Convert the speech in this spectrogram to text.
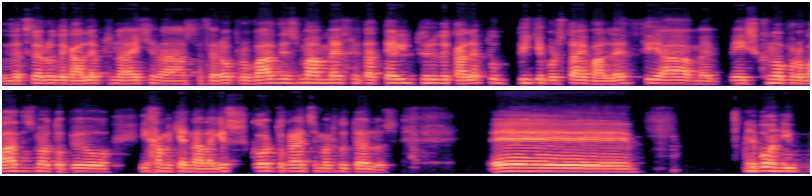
Δεύτερο δεκαλέπτου να έχει ένα σταθερό προβάδισμα. Μέχρι τα τέλη του τρίτου δεκαλέπτου μπήκε μπροστά η Βαλένθια με, με ισχνό προβάδισμα, το οποίο είχαμε και αναλλαγέ στο σκορ, το κράτησε μέχρι το τέλος. Ε, Λοιπόν,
